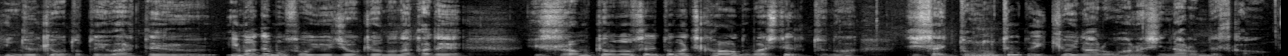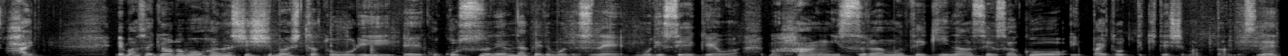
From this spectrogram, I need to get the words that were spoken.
ヒンドゥー教徒と言われている、今でもそういう状況の中でイスラム教の政党が力を伸ばしているっていうのは実際どの程度勢いのあるお話になるんですか、うんはい。えまあ、先ほどもお話ししました通り、えここ数年だけでもですねモディ政権は、まあ、反イスラム的な政策をいっぱい取ってきてしまったんですね。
